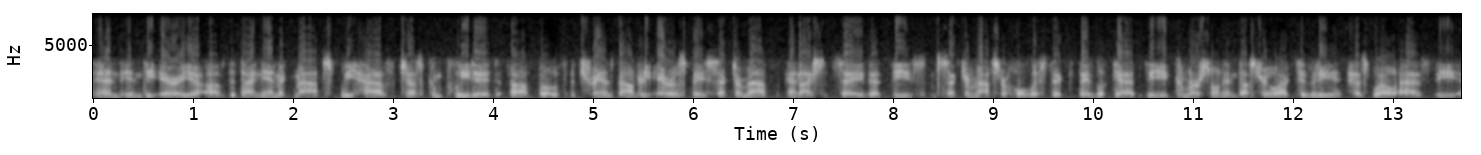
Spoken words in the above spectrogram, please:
And in the area of the dynamic maps, we have just completed uh, both a transboundary aerospace sector map, and I should say that these sector maps are holistic. They look at the commercial and industrial activity as well as the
